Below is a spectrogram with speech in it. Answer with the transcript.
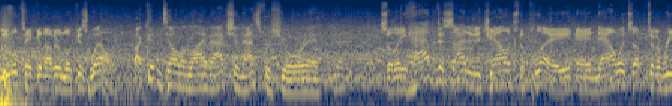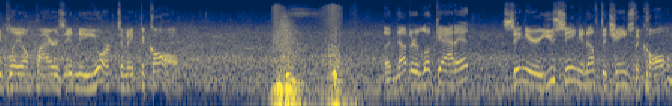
we will take another look as well. I couldn't tell in live action, that's for sure. And so they have decided to challenge the play, and now it's up to the replay umpires in New York to make the call. Another look at it. Singer, are you seeing enough to change the call?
